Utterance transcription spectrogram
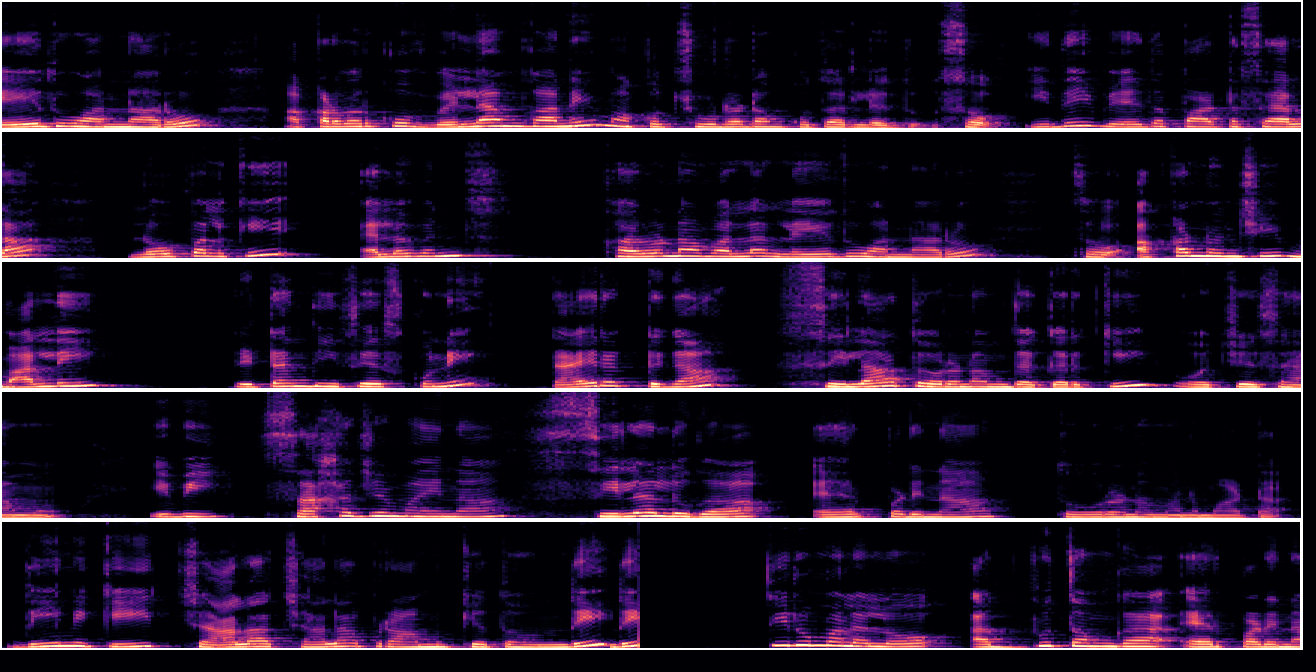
లేదు అన్నారు. అక్కడ వరకు వెళ్ళాం కానీ మాకు చూడడం కుదరలేదు. సో ఇది వేద పాఠశాల లోపలికి ఎలవెన్స్ కరోనా వల్ల లేదు అన్నారు. సో అక్కడ నుంచి మళ్ళీ రిటర్న్ తీసేసుకుని డైరెక్ట్గా శిలా తోరణం దగ్గరికి వచ్చేసాము. ఇవి సహజమైన శిలలుగా ఏర్పడిన తోరణం అనమాట దీనికి చాలా చాలా ప్రాముఖ్యత ఉంది. తిరుమలలో అద్భుతంగా ఏర్పడిన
